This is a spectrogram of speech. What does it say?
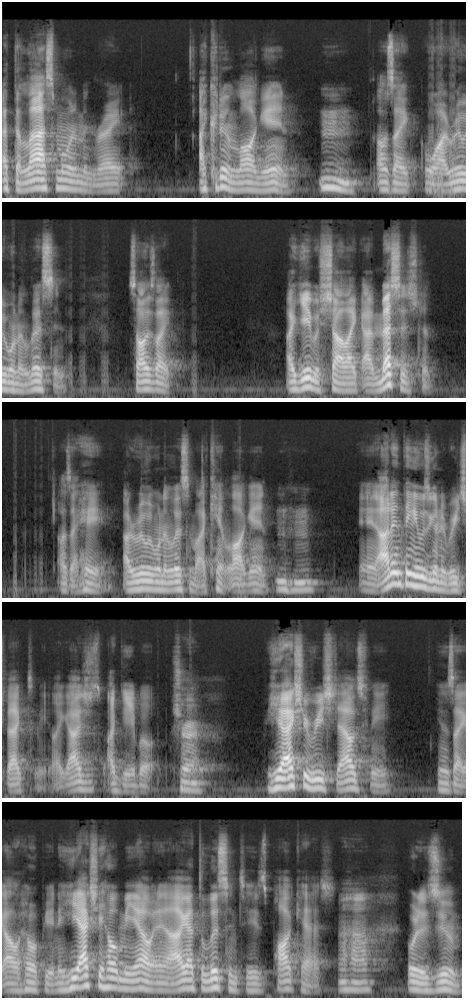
at the last moment, right, I couldn't log in. Mm. I was like, well, I really want to listen. So I was like, I gave a shot. Like I messaged him. I was like, hey, I really want to listen, but I can't log in. Mm-hmm. And I didn't think he was gonna reach back to me. Like I just, I gave up. Sure. He actually reached out to me. He was like, I'll help you. And he actually helped me out. And I got to listen to his podcast Uh huh. or the Zoom.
